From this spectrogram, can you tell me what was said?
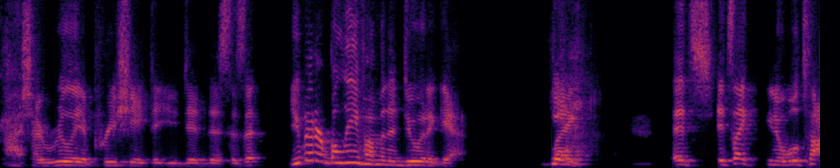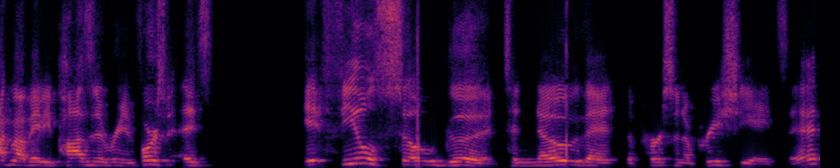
"Gosh, I really appreciate that you did this," is it? You better believe I'm going to do it again. Yeah. Like it's it's like you know we'll talk about maybe positive reinforcement. It's it feels so good to know that the person appreciates it,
